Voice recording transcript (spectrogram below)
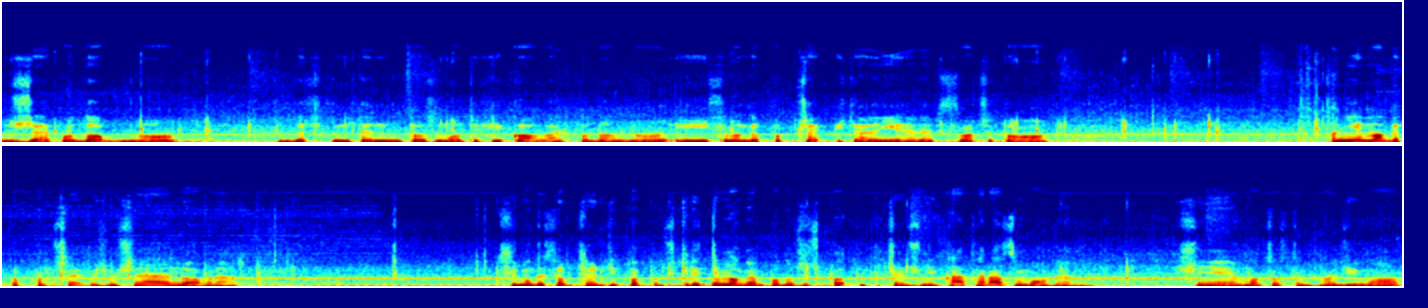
yy, że podobno się ten, ten to zmodyfikować podobno i sobie mogę podczepić, ale nie, zobaczę to O nie, mogę to podczepić, myślałem, dobra. Czyli mogę sobie obciążnik podłączyć. Kiedyś nie mogłem podłączyć po- teraz mogę. Się nie wiem o co z tym chodziło.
